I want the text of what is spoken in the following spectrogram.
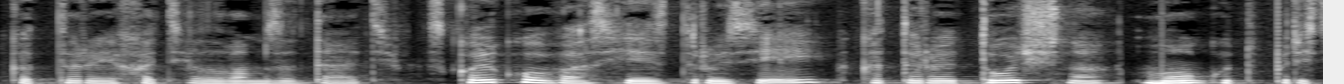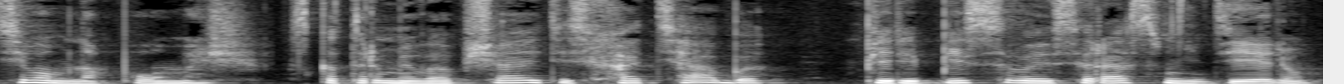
который я хотела вам задать. Сколько у вас есть друзей, которые точно могут прийти вам на помощь, с которыми вы общаетесь хотя бы переписываясь раз в неделю,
